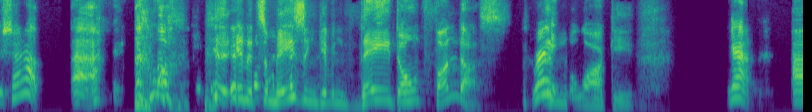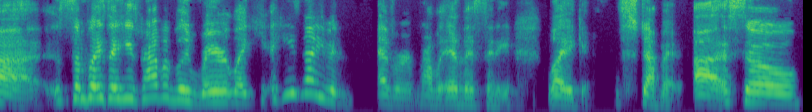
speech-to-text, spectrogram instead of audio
shut up. Uh, well, and it's amazing, given they don't fund us, right? In Milwaukee, yeah, uh, someplace that he's probably rare. Like he's not even ever probably in this city. Like, stop it. Uh, so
